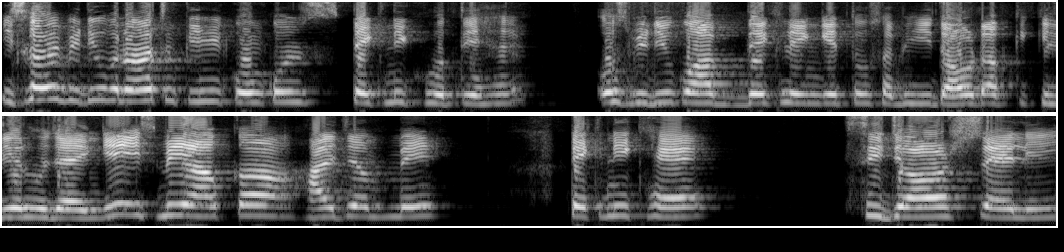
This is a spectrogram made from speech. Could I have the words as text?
इसका मैं वीडियो बना चुकी हूँ कौन कौन टेक्निक होते हैं। उस वीडियो को आप देख लेंगे तो सभी डाउट आपके क्लियर हो जाएँगे। इसमें आपका हाई जंप में टेक्निक है सिजार शैली।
